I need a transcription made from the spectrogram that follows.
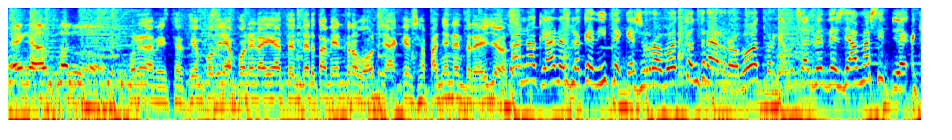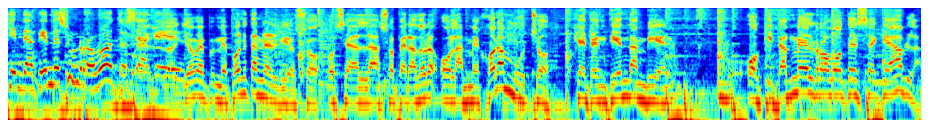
Venga, un saludo. Bueno, la administración podrían poner ahí a atender también robots, ya que se apañen entre ellos. No, no, claro, es lo que dice, que es robot contra robot, porque muchas veces llamas y la- quien te atiende es un robot, o sea que... Yo me, me pone tan nervioso. O sea, las operadoras o las mejoran mucho, que te entiendan bien, o quitadme el robot ese que habla,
